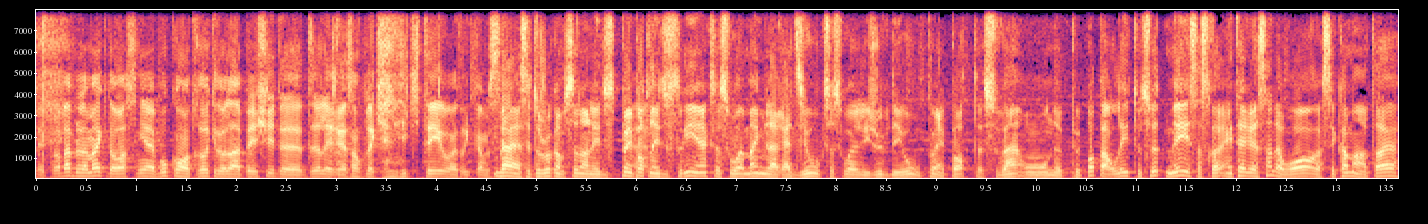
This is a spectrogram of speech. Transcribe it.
Mais probablement qu'il doit avoir signé un beau contrat qui doit l'empêcher de dire les raisons pour lesquelles il est quitté ou un truc comme ça. Ben, c'est toujours comme ça dans l'industrie. Peu importe l'industrie, hein, que ce soit même la radio, que ce soit les jeux vidéo ou peu importe. Souvent, on ne peut pas parler tout de suite, mais ça sera intéressant d'avoir ses commentaires.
